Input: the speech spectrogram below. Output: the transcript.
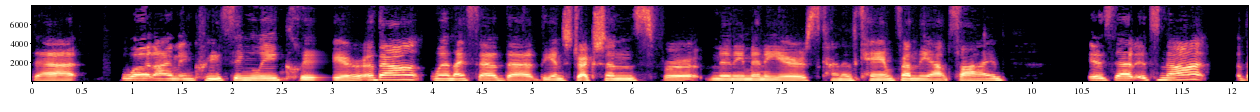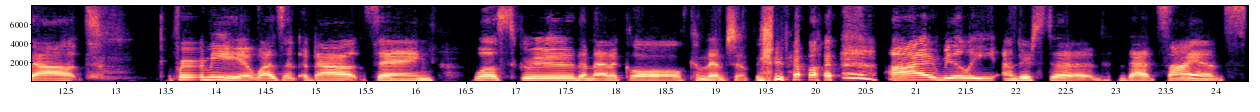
that what I'm increasingly clear about when I said that the instructions for many, many years kind of came from the outside is that it's not about, for me, it wasn't about saying, well, screw the medical convention. you know, I really understood that science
